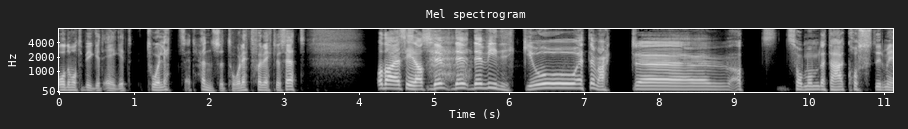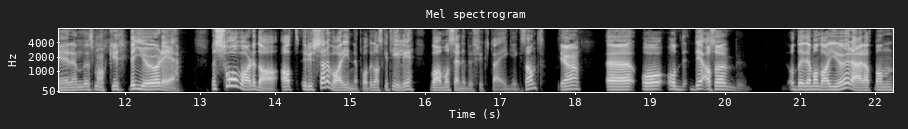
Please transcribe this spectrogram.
og du måtte bygge et eget toalett, et hønsetoalett for vektløshet. Og da jeg sier altså Det, det, det virker jo etter hvert uh, at som om dette her koster mer enn det smaker. Det gjør det. Men så var det da at russerne var inne på det ganske tidlig. Hva med å sende befrukta egg, ikke sant? Ja. Uh, og, og det, altså Og det, det man da gjør, er at man,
